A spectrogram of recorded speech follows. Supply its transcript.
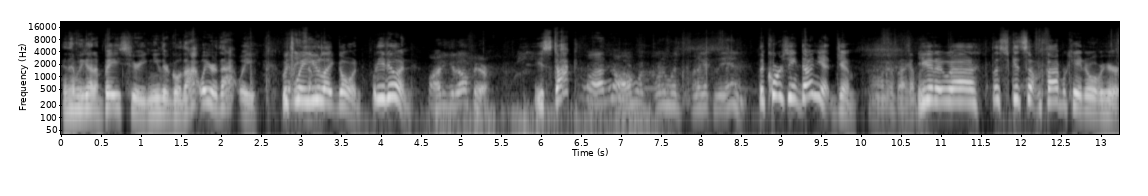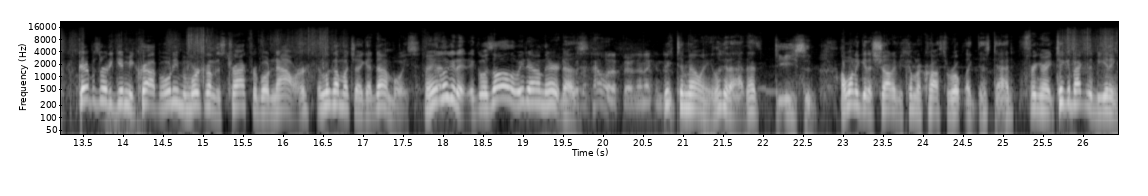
and then we got a base here. You can either go that way or that way. Which way you like going? What are you doing? Well, how do you get off here? You stuck? Well, no, when, when, when I get to the end. The course ain't done yet, Jim. Oh, I gotta back up. You gotta, uh, let's get something fabricated over here. Grandpa's already giving me crap. I've only been working on this track for about an hour. And look how much I got done, boys. Hey, look at it. It goes all the way down there, it does. Put does. the pellet up there, then I can Right just... to Melanie. Look at that. That's Decent. I want to get a shot of you coming across the rope like this, Dad. Friggin' right. Take it back to the beginning.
